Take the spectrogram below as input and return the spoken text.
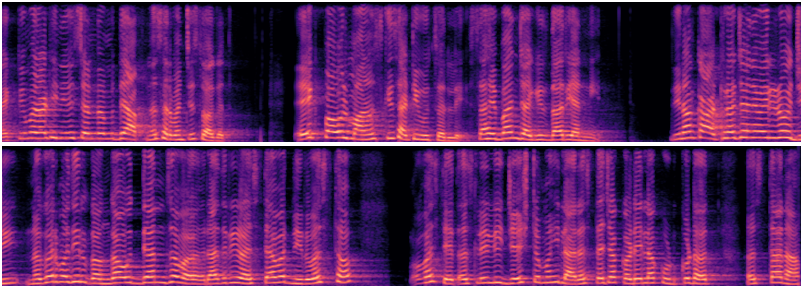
ॲक्टिव्ह मराठी न्यूज चॅनलमध्ये आपणा सर्वांचे स्वागत. एक पाऊल माणुसकीसाठी उचलले साहेबान जागीरदार यांनी. दिनांक अठरा जानेवारी रोजी नगरमधील गंगा उद्यानजवळ रात्री रस्त्यावर निर्वस्थ अवस्थेत असलेली ज्येष्ठ महिला रस्त्याच्या कडेला कुडकुडत असताना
